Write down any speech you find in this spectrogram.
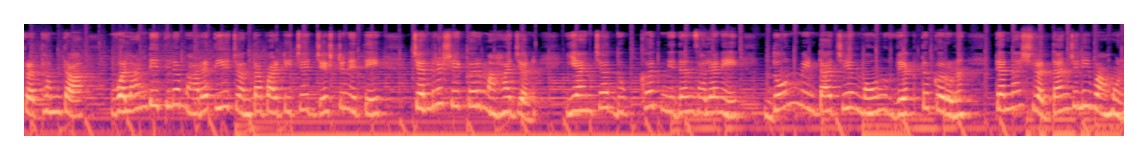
प्रथमतः वलांडीतील भारतीय जनता पार्टीचे ज्येष्ठ नेते चंद्रशेखर महाजन यांच्या दुःखद निधन झाल्याने दोन मिनिटाचे मौन व्यक्त करून त्यांना श्रद्धांजली वाहून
